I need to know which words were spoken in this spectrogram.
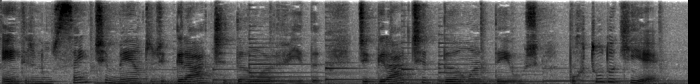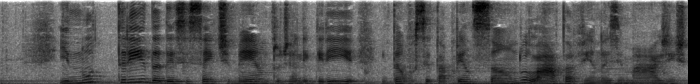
entre num sentimento de gratidão à vida, de gratidão a Deus por tudo que é e nutrida desse sentimento de alegria, então você está pensando lá, está vendo as imagens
